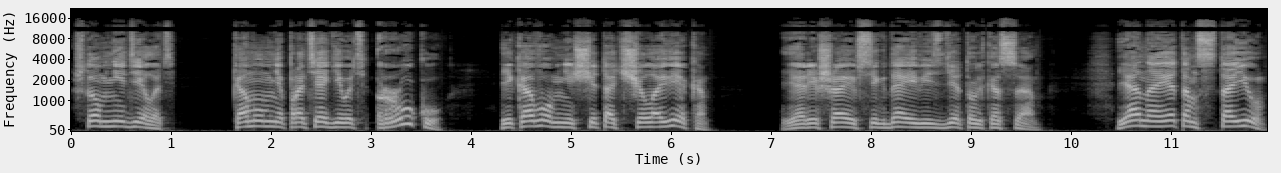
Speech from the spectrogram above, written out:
Что мне делать? Кому мне протягивать руку и кого мне считать человеком? Я решаю всегда и везде только сам. Я на этом стою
